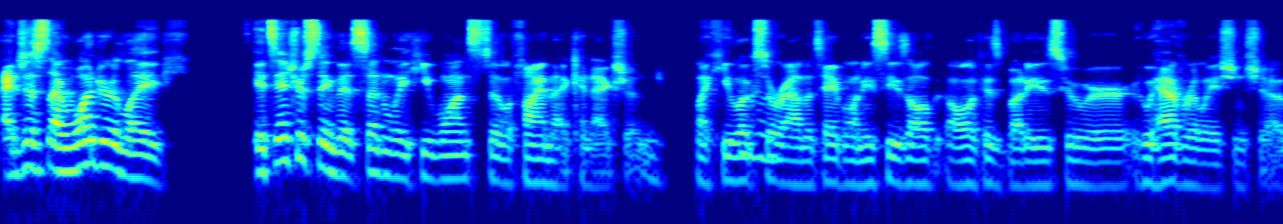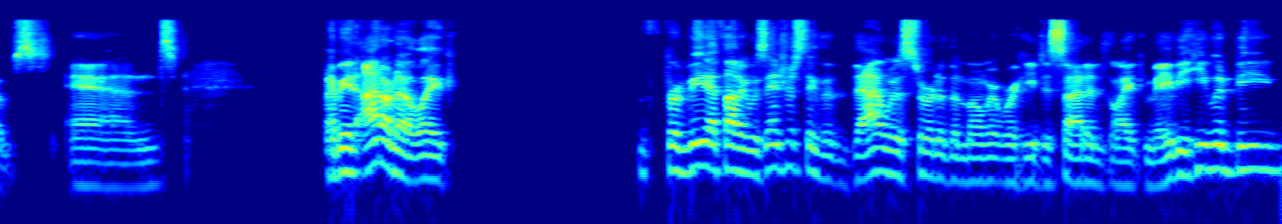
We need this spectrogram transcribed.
I just I wonder like it's interesting that suddenly he wants to find that connection. Like he looks mm-hmm. around the table and he sees all all of his buddies who are who have relationships and I mean, I don't know, like for me, I thought it was interesting that that was sort of the moment where he decided like maybe he would be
